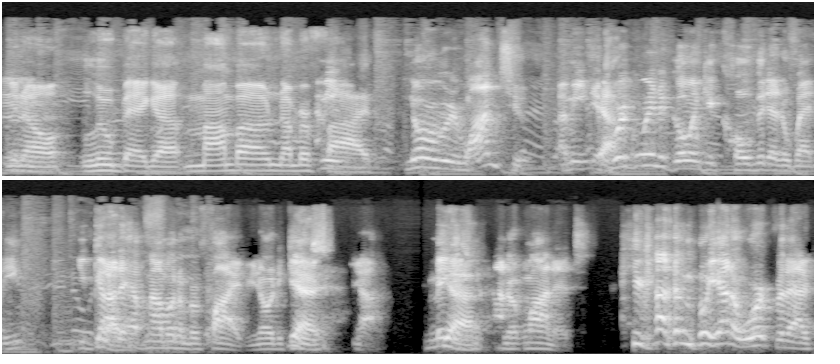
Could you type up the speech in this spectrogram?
you know, Lou Bega, Mambo number I mean, five. Nor would we want to. I mean, if Yeah. we're going to go and get COVID at a wedding, you got to Yeah. have Mambo number five. You know, to Yeah. get us, yeah, make Yeah. us want it, want it. You got to, we got to work for that.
